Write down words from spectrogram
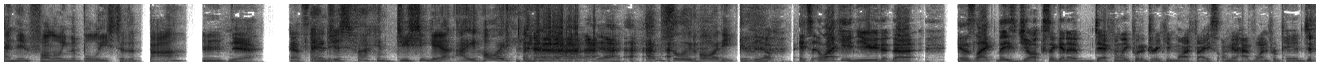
and then following the bullies to the bar Mm. Yeah. Outstanding. and just fucking dishing out a hiding. yeah. Absolute hiding. Yep. It's like he knew that the. It was like these jocks are gonna definitely put a drink in my face. I'm gonna have one prepared. Just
